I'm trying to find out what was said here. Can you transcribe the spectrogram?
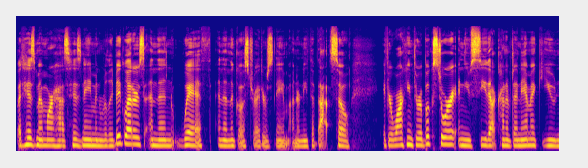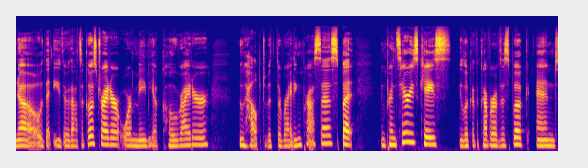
but his memoir has his name in really big letters and then with, and then the ghostwriter's name underneath of that. So if you're walking through a bookstore and you see that kind of dynamic, you know that either that's a ghostwriter or maybe a co writer who helped with the writing process. But in Prince Harry's case, you look at the cover of this book and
